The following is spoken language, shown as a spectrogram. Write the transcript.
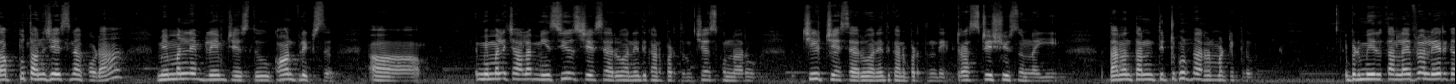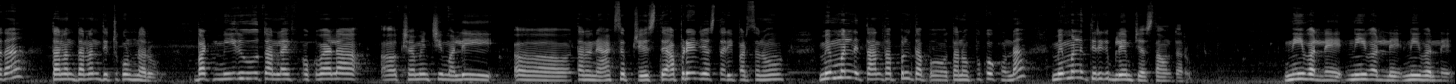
తప్పు తను చేసినా కూడా మిమ్మల్ని బ్లేమ్ చేస్తూ కాన్ఫ్లిక్ట్స్ మిమ్మల్ని చాలా మిస్యూజ్ చేశారు అనేది కనపడుతుంది చేసుకున్నారు చీట్ చేశారు అనేది కనపడుతుంది ట్రస్ట్ ఇష్యూస్ ఉన్నాయి. తనని తనని తిట్టుకుంటున్నారు అనమాట ఇప్పుడు. ఇప్పుడు మీరు తన లైఫ్లో లేరు కదా తనని తనని తిట్టుకుంటున్నారు. బట్ మీరు తన లైఫ్ ఒకవేళ క్షమించి మళ్ళీ తనని యాక్సెప్ట్ చేస్తే అప్పుడేం చేస్తారు ఈ పర్సను మిమ్మల్ని తన తప్పులు తప్పు తను ఒప్పుకోకుండా మిమ్మల్ని తిరిగి బ్లేమ్ చేస్తూ ఉంటారు. నీ వల్లే నీ వల్లే నీ వల్లే.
